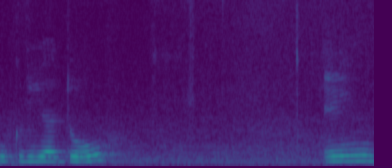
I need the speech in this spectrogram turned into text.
o Criador em,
